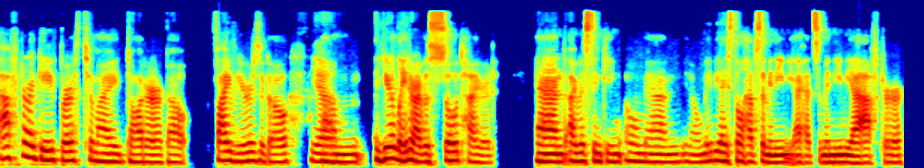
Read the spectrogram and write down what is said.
After I gave birth to my daughter about five years ago, yeah, um, a year later, I was so tired and I was thinking, oh man, you know, maybe I still have some anemia. I had some anemia after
